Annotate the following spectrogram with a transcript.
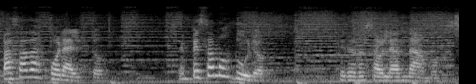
Pasadas por alto. Empezamos duro pero nos ablandamos.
